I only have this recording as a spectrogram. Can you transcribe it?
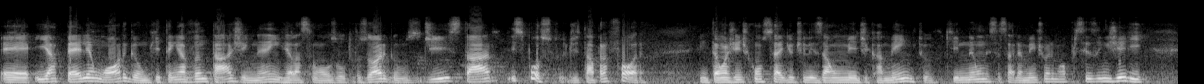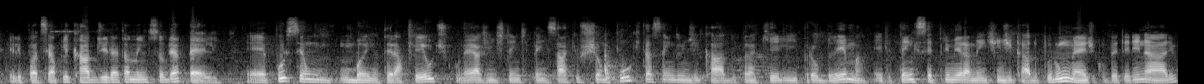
é, e a pele é um órgão que tem a vantagem, né, em relação aos outros órgãos, de estar exposto, de estar para fora. Então a gente consegue utilizar um medicamento que não necessariamente o animal precisa ingerir. Ele pode ser aplicado diretamente sobre a pele. É, por ser um, um, banho terapêutico, né, a gente tem que pensar que o shampoo que está sendo indicado para aquele problema, ele tem que ser primeiramente indicado por um médico veterinário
